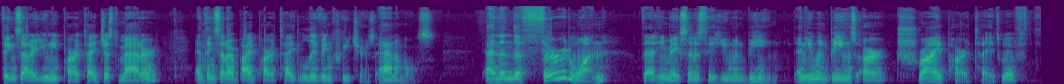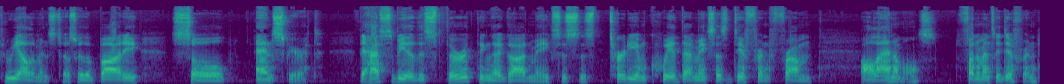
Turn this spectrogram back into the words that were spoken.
things that are unipartite, just matter, and things that are bipartite, living creatures, animals. And then the third one that he makes in is the human being. And human beings are tripartite. We have three elements to us. We have the body, soul, and spirit there has to be this third thing that God makes, this, this tertium quid that makes us different from all animals, fundamentally different,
